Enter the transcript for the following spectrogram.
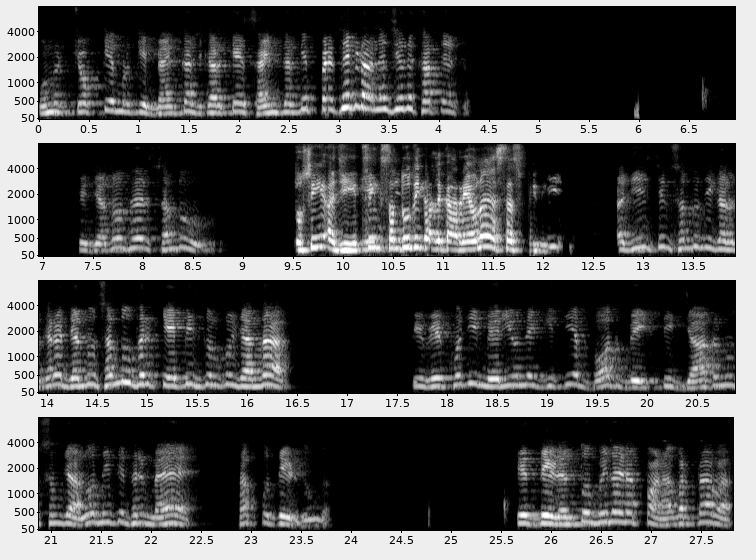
ਉਹਨੂੰ ਚੁੱਕ ਕੇ ਮੁੜ ਕੇ ਬੈਂਕਾਂ 'ਚ ਕਰਕੇ, ਸਾਈਨ ਕਰਕੇ ਪੈਸੇ ਕਢਾਣੇ ਸੀ ਉਹਦੇ ਖਾਤਿਆਂ 'ਚ। ਤੇ ਜਦੋਂ ਫਿਰ ਸੰਧੂ ਤੁਸੀਂ ਅਜੀਤ ਸਿੰਘ ਸੰਧੂ ਦੀ ਗੱਲ ਕਰ ਰਹੇ ਹੋ ਨਾ ਐਸਐਸਪੀ ਦੀ? ਅਜੀਤ ਸਿੰਘ ਸੰਧੂ ਦੀ ਗੱਲ ਕਰਾਂ ਜਦੋਂ ਸੰਧੂ ਫਿਰ ਕੇਪੀ ਸਕੂਲ ਕੋਲ ਜਾਂਦਾ ਵੀ ਵੇਖੋ ਜੀ, ਮੇਰੀ ਉਹਨੇ ਕੀਤੀ ਹੈ ਬਹੁਤ ਬੇਇੱਜ਼ਤੀ ਜਾਂ ਤਾਂ ਉਹਨੂੰ ਸਮਝਾ ਲਓ, ਨਹੀਂ ਤੇ ਫਿਰ ਮੈਂ ਸਭ ਕੁਝ ਦੇੜ ਦੂੰਗਾ ਤੇ ਦੇੜਨ ਤੋਂ ਪਹਿਲਾਂ ਜਿਹੜਾ ਭਾਣਾ ਵਰਤਾ ਵਾ,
